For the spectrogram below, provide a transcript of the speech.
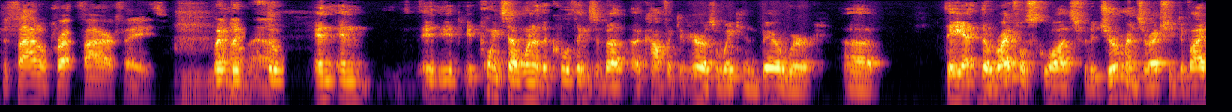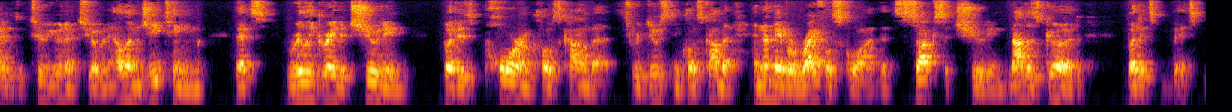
the final prep fire phase. But, but so, and and it, it, it points out one of the cool things about uh, Conflict of Heroes: Awakening the Bear, where uh, they the rifle squads for the Germans are actually divided into two units. You have an LMG team that's really great at shooting, but is poor in close combat. It's reduced in close combat, and then they have a rifle squad that sucks at shooting, not as good, but it's it's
